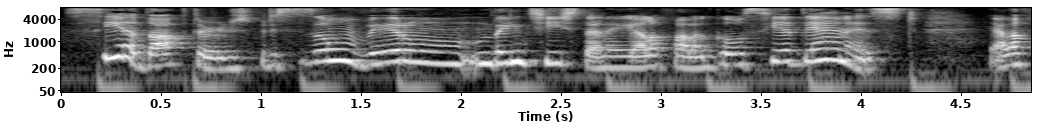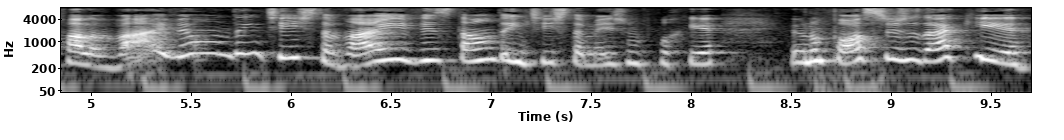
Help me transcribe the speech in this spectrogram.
see a doctor, eles precisam ver um, um dentista, né? E ela fala, go see a dentist. Ela fala, vai ver um dentista, vai visitar um dentista mesmo, porque eu não posso te ajudar aqui.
